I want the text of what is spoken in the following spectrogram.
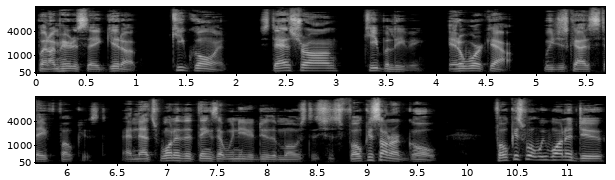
But I'm here to say, get up, keep going, stand strong, keep believing. It'll work out. We just got to stay focused. And that's one of the things that we need to do the most is just focus on our goal. Focus what we want to do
